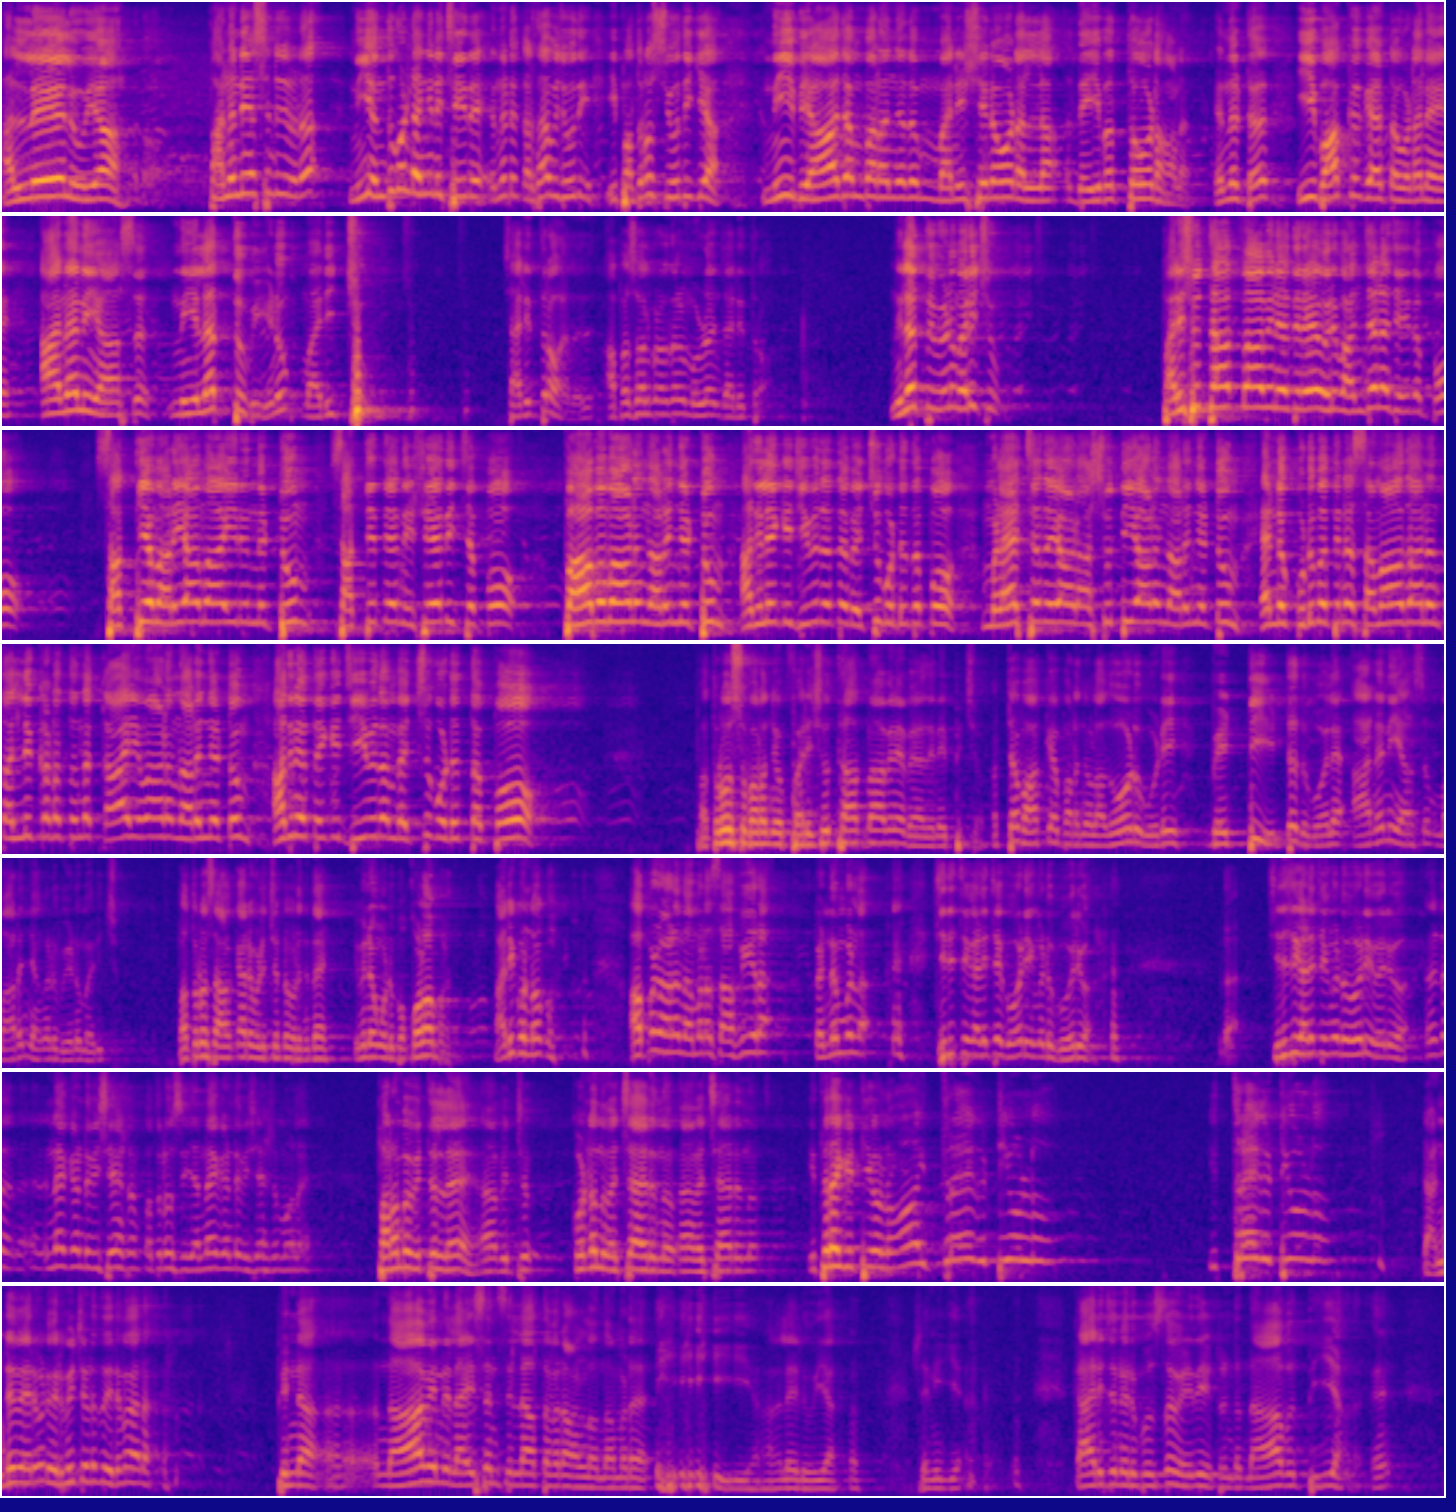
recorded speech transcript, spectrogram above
ഹല്ലേ ലൂയാ പനന്യാസിന്റെ ചോദിച്ചാ, നീ എന്തുകൊണ്ട് അങ്ങനെ ചെയ്ത്? എന്നിട്ട് കർത്താവ് ചോദി ഈ പത്രോസ് ചോദിക്കുക നീ വ്യാജം പറഞ്ഞത് മനുഷ്യനോടല്ല ദൈവത്തോടാണ്. എന്നിട്ട് ഈ വാക്ക് കേട്ട ഉടനെ അനനിയാസ് നിലത്തു വീണു മരിച്ചു. ചരിത്രം അത് അപ്പസോൽ പ്രവർത്തനം മുഴുവൻ ചരിത്രം. നിലത്ത് വീണു മരിച്ചു. പരിശുദ്ധാത്മാവിനെതിരെ ഒരു വഞ്ചന ചെയ്തപ്പോ സത്യം അറിയാമായിരുന്നിട്ടും സത്യത്തെ നിഷേധിച്ചപ്പോ പാപമാണെന്ന് അറിഞ്ഞിട്ടും അതിലേക്ക് ജീവിതത്തെ വെച്ചു കൊടുത്തപ്പോ മ്ലേച്ഛതയാണ് അശുദ്ധിയാണെന്ന് അറിഞ്ഞിട്ടും എന്റെ കുടുംബത്തിന്റെ സമാധാനം തല്ലിക്കടത്തുന്ന കാര്യമാണെന്ന് അറിഞ്ഞിട്ടും അതിനകത്തേക്ക് ജീവിതം വെച്ചു കൊടുത്തപ്പോ പത്രോസ് പറഞ്ഞു പരിശുദ്ധാത്മാവിനെ വേദനിപ്പിച്ചു. ഒറ്റ വാക്കേ പറഞ്ഞോളൂ. അതോടുകൂടി വെട്ടിയിട്ടതുപോലെ അനനിയാസും മറിഞ്ഞ് അങ്ങോട്ട് വീണ് മരിച്ചു. പത്രോസ് ആൾക്കാരെ വിളിച്ചിട്ട് പറഞ്ഞത് ഇവനെ കൊണ്ട് പൊക്കോളാൻ പറഞ്ഞു. ആരിക്കൊണ്ടോക്കോ അപ്പോഴാണ് നമ്മുടെ സഫീറ പെണ്ണുമ്പിള്ള ചിരിച്ച് കളിച്ച കോടി ഇങ്ങോട്ട് പോരുക ചിരിച്ച് കളിച്ച് ഇങ്ങോട്ട് ഓടി വരുവാ. എന്നിട്ട് എന്നെ കണ്ട് വിശേഷം പത്ത് ദിവസം എന്നെ കണ്ട് വിശേഷം മോളെ. പറമ്പ് വിറ്റല്ലേ? ആ വിറ്റു. കൊണ്ടുവന്ന് വെച്ചായിരുന്നു. ആ വെച്ചായിരുന്നു. ഇത്രേ കിട്ടിയുള്ളൂ. ആ ഇത്രേ കിട്ടിയുള്ളൂ. ഇത്രേ കിട്ടിയുള്ളൂ. രണ്ടുപേരും കൂടി ഒരുമിച്ചെടുത്ത് തീരുമാന. പിന്നെ നാവിന് ലൈസൻസ് ഇല്ലാത്തവരാണല്ലോ നമ്മുടെ ഹാലലൂയ ക്ഷമിക്കുക കാര്യത്തിന് ഒരു പുസ്തകം എഴുതിയിട്ടുണ്ട്. നാവ് തീയാണ്. ഏ?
